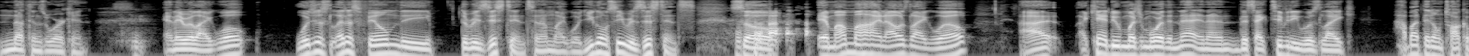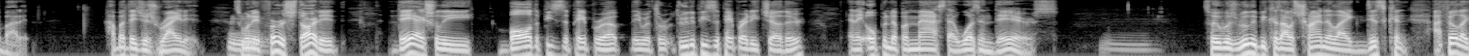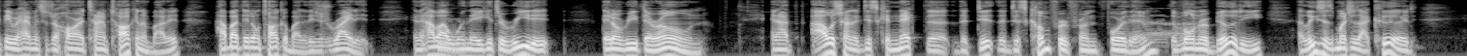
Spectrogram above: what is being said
Nothing's working. Hmm. And they were like, "Well, we'll just let us film the the resistance." And I'm like, "Well, you're gonna see resistance." So in my mind, I was like, "Well, I I can't do much more than that." And then this activity was like, "How about they don't talk about it? How about they just write it?" So when it Mm, first started, they actually balled the pieces of paper up. They were th- threw the pieces of paper at each other, and they opened up a mask that wasn't theirs. mm, So it was really because I was trying to like discon. I felt like they were having such a hard time talking about it. How about they don't talk about it? They just write it. And how about when mm, they get to read it, they don't read their own. And I I was trying to disconnect the the di- the discomfort from for them, the vulnerability, at least as much as I could.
